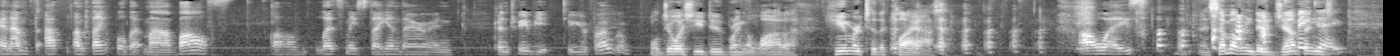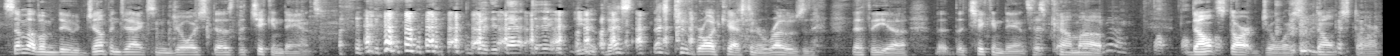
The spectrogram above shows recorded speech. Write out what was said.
and I'm I, I'm thankful that my boss um, lets me stay in there and contribute to your program. Well, Joyce, you do bring a lot of humor to the class. Always. And some of them do jumping. Some of them do jumping jacks, and Joyce does the chicken dance. Good at that too. You know, that's that's two broadcasts in a row that the uh, the, the chicken dance has come up. Don't start, Joyce. Don't start.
